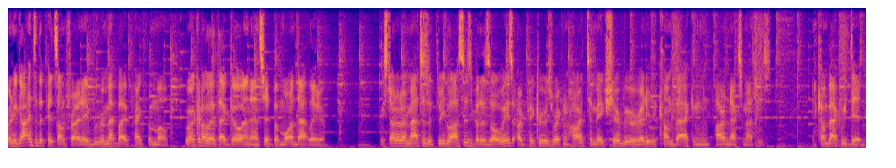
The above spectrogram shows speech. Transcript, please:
When we got into the pits on Friday, we were met by a prank from Mo. We weren't going to let that go unanswered, but more on that later. We started our matches with three losses, but as always, our picker was working hard to make sure we were ready to come back in our next matches. And come back we did.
